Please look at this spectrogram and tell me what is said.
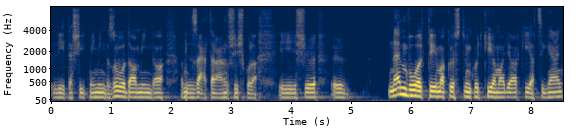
létesítmény, mind az óvoda, mind, a, mind az általános iskola. És nem volt téma köztünk, hogy ki a magyar, ki a cigány,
